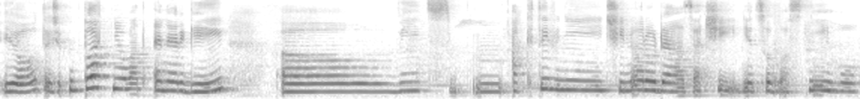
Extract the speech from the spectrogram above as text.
jo, takže uplatňovat energii, uh, víc um, aktivní, činorodá, začít něco vlastního,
